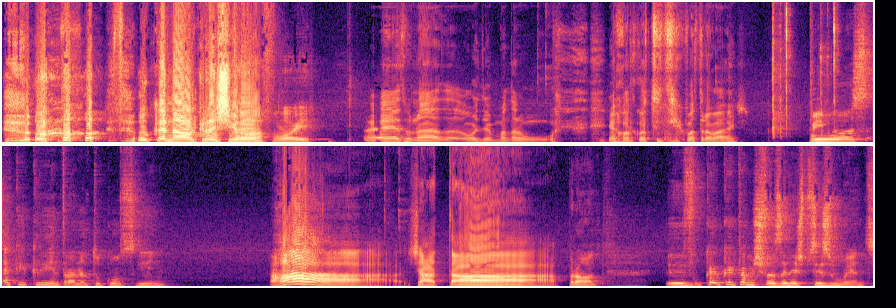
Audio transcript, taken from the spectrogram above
o canal crashou? Foi. É, do nada, olha, mandaram um error 484 abaixo. Pois. É que eu queria entrar, não estou conseguindo. Ah! Já está. Pronto. O que, é que vamos fazer neste preciso momento?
